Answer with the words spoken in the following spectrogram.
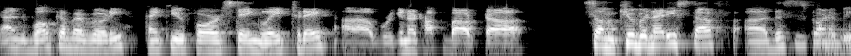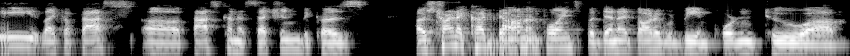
and welcome, everybody. Thank you for staying late today. Uh, we're going to talk about uh, some Kubernetes stuff. Uh, this is going to be like a fast, uh, fast kind of section because I was trying to cut down on points, but then I thought it would be important to, um,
